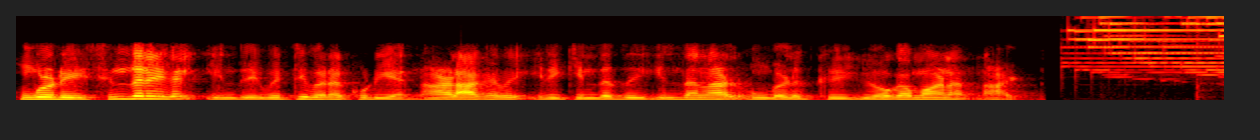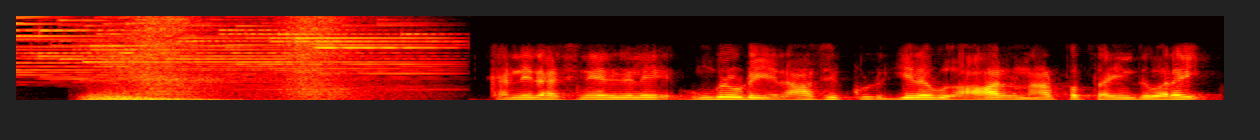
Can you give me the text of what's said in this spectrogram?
உங்களுடைய சிந்தனைகள் இன்று வெற்றி பெறக்கூடிய நாளாகவே இருக்கின்றது. இந்த நாள் உங்களுக்கு யோகமான நாள். கன்னிராசினியர்களே உங்களுடைய ராசிக்குள் இரவு ஆறு நாற்பத்தைந்து வரை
